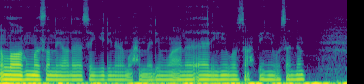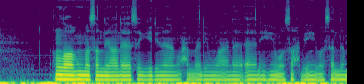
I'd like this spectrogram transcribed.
اللهم صل على سيدنا محمد وعلى آله وصحبه وسلم. اللهم صل على سيدنا محمد وعلى آله وصحبه وسلم.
